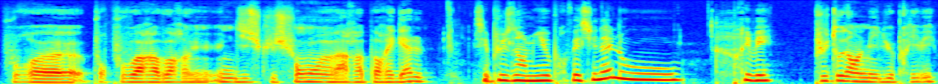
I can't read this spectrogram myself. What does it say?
pour, euh, pour pouvoir avoir une discussion euh, à rapport égal. C'est plus dans le milieu professionnel ou privé? Plutôt dans le milieu privé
